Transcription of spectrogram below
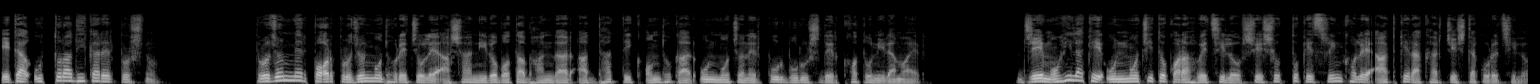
এটা উত্তরাধিকারের প্রশ্ন। প্রজন্মের পর প্রজন্ম ধরে চলে আসা নীরবতা ভাঙ্গার আধ্যাত্মিক অন্ধকার উন্মোচনের পূর্বপুরুষদের ক্ষত নিরাময়ের। যে মহিলাকে উন্মোচিত করা হয়েছিল, সে সত্যকে শৃঙ্খলে আটকে রাখার চেষ্টা করেছিল।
